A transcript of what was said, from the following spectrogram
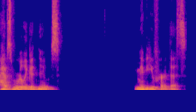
I have some really good news. Maybe you've heard this.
